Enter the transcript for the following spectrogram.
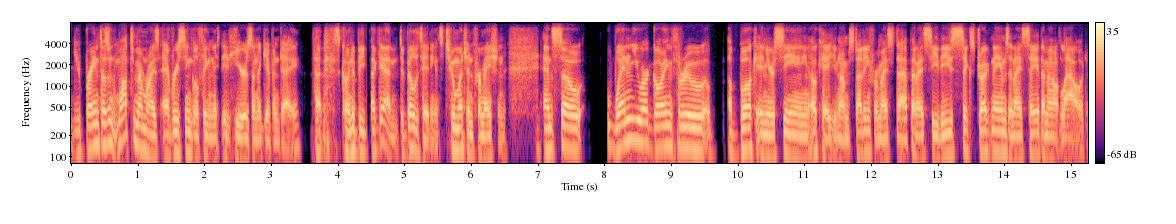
Your brain doesn't want to memorize every single thing that it hears in a given day. That is going to be, again, debilitating. It's too much information. And so when you are going through a, book and you're seeing, okay, you know, I'm studying for my step and I see these six drug names and I say them out loud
